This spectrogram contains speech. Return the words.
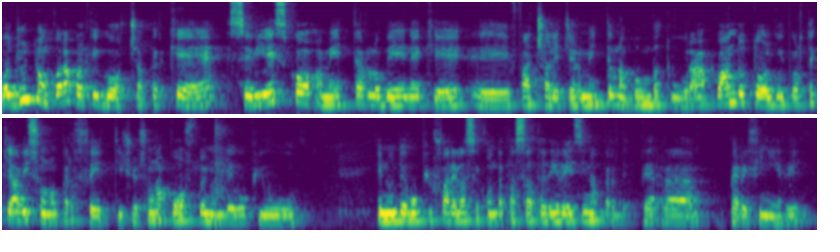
ho aggiunto ancora qualche goccia perché se riesco a metterlo bene che eh, faccia leggermente una bombatura quando tolgo i portachiavi sono perfetti cioè sono a posto e non devo più non devo più fare la seconda passata di resina per, per, per rifinirli.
